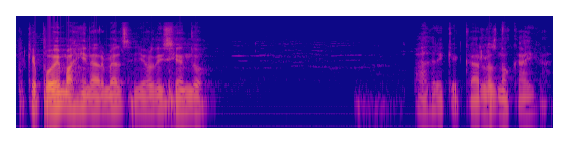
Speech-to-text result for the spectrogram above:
Porque puedo imaginarme al Señor diciendo, Padre, que Carlos no caiga.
